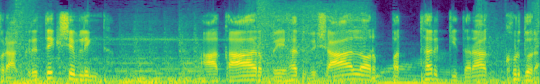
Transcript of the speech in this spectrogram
प्राकृतिक शिवलिंग था। आकार बेहद विशाल और पत्थर की तरह खुरदुरा।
